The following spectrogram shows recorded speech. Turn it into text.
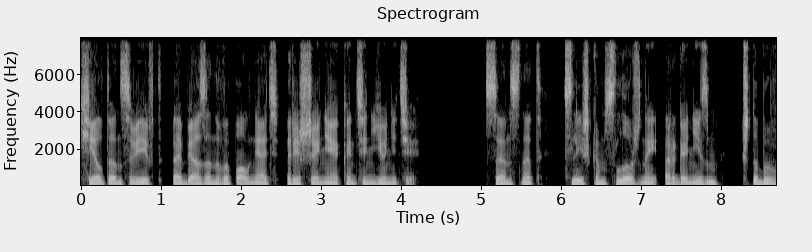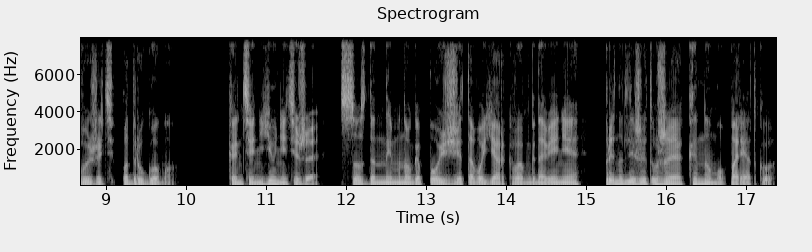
Хилтон Свифт обязан выполнять решение Континьюити. Сенснет — слишком сложный организм, чтобы выжить по-другому. Континьюити же, созданный много позже того яркого мгновения, принадлежит уже к иному порядку.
